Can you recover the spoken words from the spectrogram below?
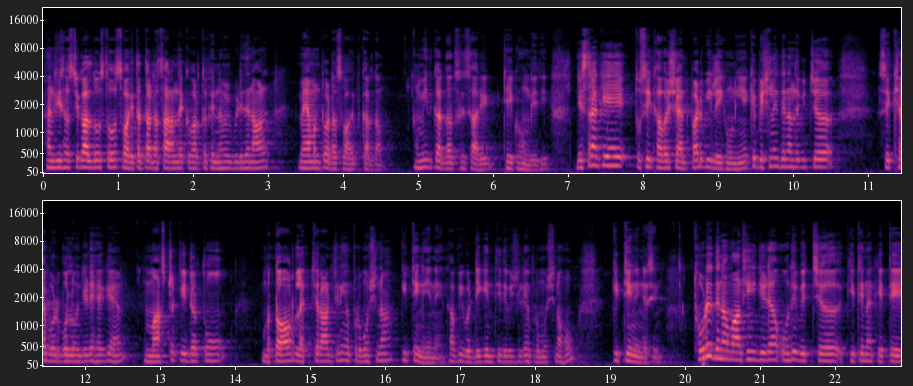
ਹਾਂਜੀ, ਸਤਿ ਸ਼੍ਰੀ ਅਕਾਲ ਦੋਸਤੋ, ਸਵਾਗਤ ਹੈ ਤੁਹਾਡਾ ਸਾਰਿਆਂ ਦਾ ਇੱਕ ਵਾਰ ਤੋਂ ਫਿਰ ਨਵੀਂ ਵੀਡੀਓ ਦੇ ਨਾਲ। ਮੈਂ ਅਮਨ, ਤੁਹਾਡਾ ਸਵਾਗਤ ਕਰਦਾ ਉਮੀਦ ਕਰਦਾ ਤੁਸੀਂ ਸਾਰੇ ਠੀਕ ਹੋਵੋਗੇ ਜੀ। ਜਿਸ ਤਰ੍ਹਾਂ ਕਿ ਤੁਸੀਂ ਖਬਰ ਸ਼ਾਇਦ ਪੜ੍ਹ ਵੀ ਲਈ ਹੋਣੀ ਹੈ ਕਿ ਪਿਛਲੇ ਦਿਨਾਂ ਦੇ ਵਿੱਚ ਸਿੱਖਿਆ ਬੋਰਡ ਵੱਲੋਂ ਜਿਹੜੇ ਹੈਗੇ ਆ, ਮਾਸਟਰ ਕੇਡਰ ਤੋਂ ਬਤੌਰ ਲੈਕਚਰਰ ਜਿਹੜੀਆਂ ਪ੍ਰੋਮੋਸ਼ਨਾਂ ਕੀਤੀਆਂ ਗਈਆਂ ਨੇ, ਕਾਫੀ ਵੱਡੀ ਗਿਣਤੀ ਦੇ ਵਿੱਚ ਜਿਹੜੀਆਂ ਪ੍ਰੋਮੋਸ਼ਨਾਂ ਉਹ ਕੀਤੀਆਂ ਗਈਆਂ ਸੀ। ਥੋੜੇ ਦਿਨਾਂ ਬਾਅਦ ਹੀ ਜਿਹੜਾ ਉਹਦੇ ਵਿੱਚ ਕਿਤੇ ਨਾ ਕਿਤੇ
